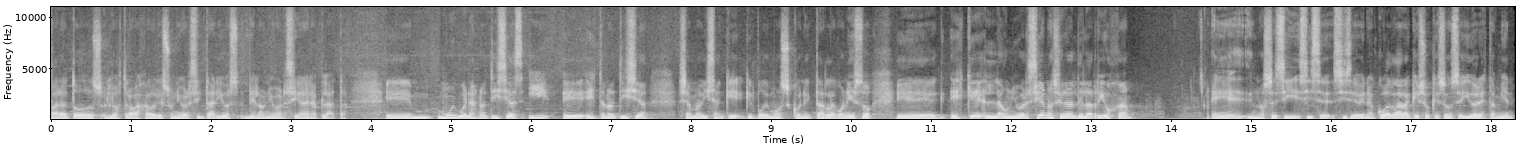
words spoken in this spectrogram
para todos los trabajadores universitarios de la Universidad de La Plata. Eh, muy buenas noticias y eh, esta noticia, ya me avisan que, podemos conectarla con eso, eh, es que la Universidad Nacional de La Rioja, eh, no sé si, se, deben acordar, aquellos que son seguidores también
